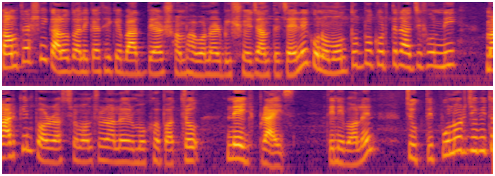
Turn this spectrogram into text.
সন্ত্রাসী কালো তালিকা থেকে বাদ দেওয়ার সম্ভাবনার বিষয়ে জানতে চাইলে কোনো মন্তব্য করতে রাজি হননি মার্কিন পররাষ্ট্র মন্ত্রণালয়ের মুখপাত্র নেড প্রাইস। তিনি বলেন, চুক্তি পুনর্জীবিত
